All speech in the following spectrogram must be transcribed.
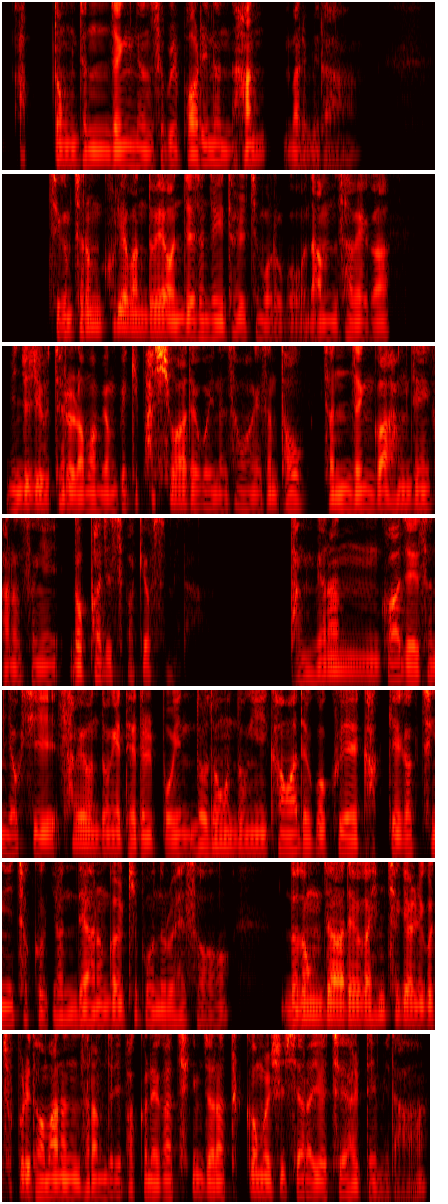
합동 전쟁 연습을 벌이는 한 말입니다. 지금처럼 코리아 반도에 언제 전쟁이 터질지 모르고 남 사회가 민주주의 후퇴를 넘어 명백히 파시화되고 있는 상황에선 더욱 전쟁과 항쟁의 가능성이 높아질 수밖에 없습니다. 당면한 과제에선 역시 사회운동의 대들보인 노동운동이 강화되고 그에 각계각층이 적극 연대하는 걸 기본으로 해서 노동자 대우가 힘차게 열리고 촛불이 더 많은 사람들이 박근혜가 책임져라 특검을 실시하라 외쳐야 할 때입니다.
